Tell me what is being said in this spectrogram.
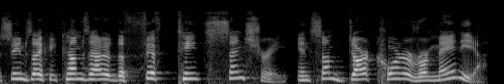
seems like it comes out of the 15th century in some dark corner of Romania.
